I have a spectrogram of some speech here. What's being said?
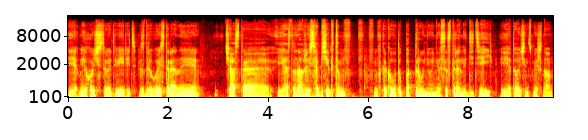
и мне хочется в это верить. С другой стороны, часто я становлюсь объектом какого-то подтрунивания со стороны детей, и это очень смешно.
